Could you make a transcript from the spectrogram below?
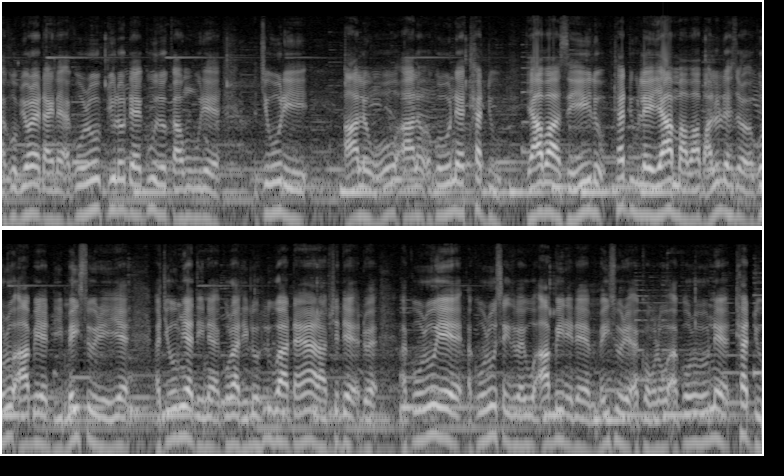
အကိုပြောတဲ့အတိုင်းလည်းအကိုတို့ပြုလုပ်တဲ့ကုသိုလ်ကောင်းမှုတဲ့အကျိုးတွေအားလုံးကိုအားလုံးအကိုတို့နဲ့ထပ်တူရပါစေလို့ထပ်တူလည်းရမှာပါဘာလို့လဲဆိုတော့အကိုတို့အားပေးတဲ့ဒီမိတ်ဆွေတွေရဲ့အကျိုးမြတ်တွေနဲ့အကိုကဒီလိုလှူပါတန်းရတာဖြစ်တဲ့အတွက်အကိုတို့ရဲ့အကိုတို့စိတ်စပယ်ကိုအားပေးနေတဲ့မိတ်ဆွေတွေအကုန်လုံးအကိုတို့နဲ့ထပ်တူ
